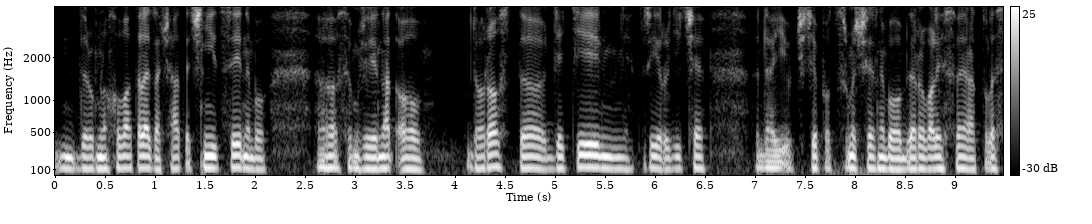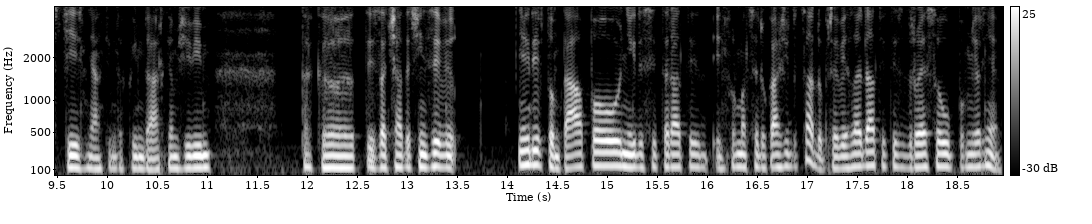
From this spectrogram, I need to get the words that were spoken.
drobnochovatelé začátečníci, nebo eh, se může jednat o dorost eh, děti, někteří rodiče dají určitě pod stromeček nebo obdarovali své ratolesti nějakým takovým dárkem živým, tak ty začátečníci někdy v tom tápou, někdy si teda ty informace dokáží docela dobře vyhledat, i ty zdroje jsou poměrně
